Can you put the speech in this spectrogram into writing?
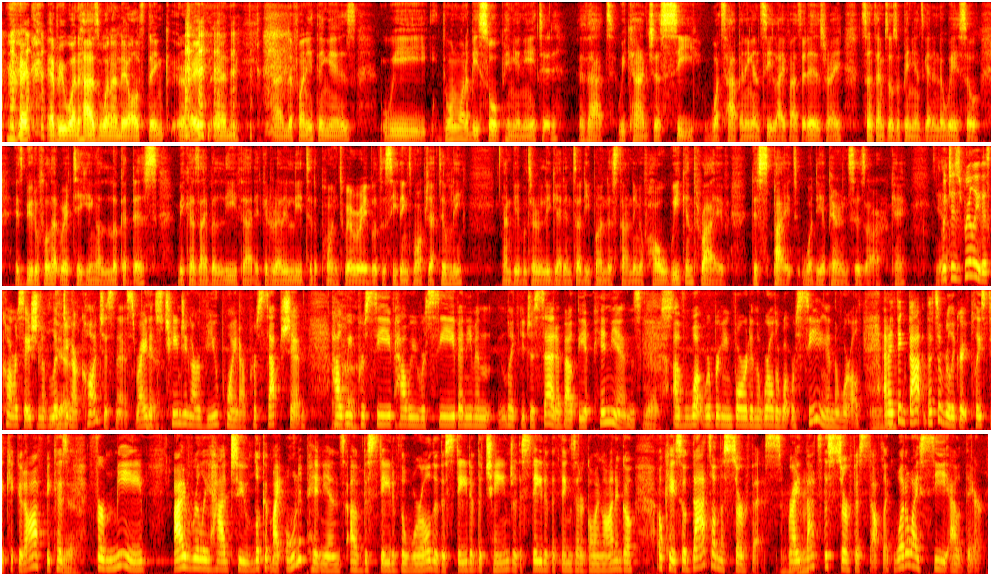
right? Everyone has one and they all stink, right? And and the funny thing is, we don't want to be so opinionated that we can't just see what's happening and see life as it is, right? Sometimes those opinions get in the way. So it's beautiful that we're taking a look at this because I believe that it could really lead to the point where we're able to see things more objectively and be able to really get into a deeper understanding of how we can thrive despite what the appearances are, okay? Yeah. Which is really this conversation of lifting Yeah. our consciousness, right? Yeah. It's changing our viewpoint, our perception, how we Uh-huh. perceive, how we receive, and even like you just said about the opinions Yes. of what we're bringing forward in the world or what we're seeing in the world. And Mm-hmm. I think that that's a really great place to kick it off because for me, I really had to look at my own opinions of the state of the world or the state of the change or the state of the things that are going on and go, okay, so that's on the surface, right? Mm-hmm. That's the surface stuff. Like, what do I see out there?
